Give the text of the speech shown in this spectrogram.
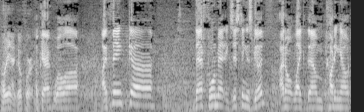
Oh yeah, go for it. Okay, well, uh, I think uh, that format existing is good. I don't like them cutting out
